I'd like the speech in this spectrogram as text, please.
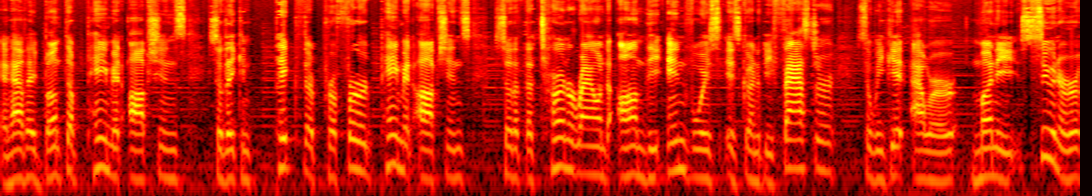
and have a bunch of payment options so they can pick their preferred payment options so that the turnaround on the invoice is going to be faster so we get our money sooner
